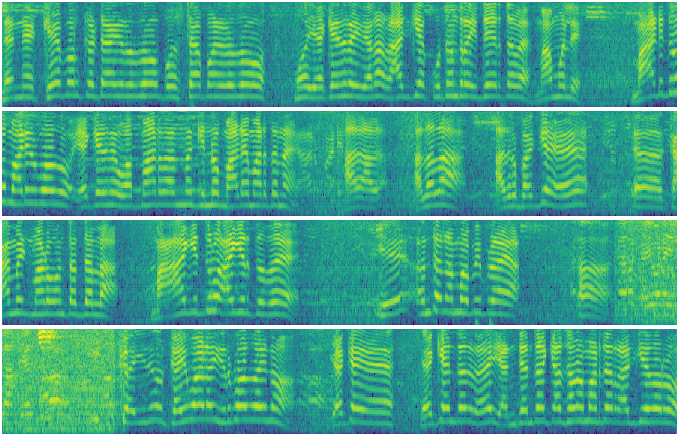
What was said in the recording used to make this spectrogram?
ನೆನ್ನೆ ಕೇಬಲ್ ಕಟ್ ಆಗಿರೋದು ಬಸ್ ಸ್ಟಾಪ್ ಮಾಡಿರೋದು ಮೊ- ಯಾಕೆಂದರೆ ಇವೆಲ್ಲ ರಾಜಕೀಯ ಕುತಂತ್ರ ಇದ್ದೇ ಇರ್ತವೆ ಮಾಮೂಲಿ. ಮಾಡಿದ್ರು ಮಾಡಿರ್ಬೋದು. ಯಾಕೆಂದರೆ ಒಬ್ಬ ಮಾಡ್ದಾದ್ಮೇಲೆ ಇನ್ನೊಬ್ಬ ಮಾಡೇ ಮಾಡ್ತಾನೆ. ಅಲ್ಲಲ್ಲ ಅದ್ರ ಬಗ್ಗೆ ಕಾಮೆಂಟ್ ಮಾಡುವಂಥದ್ದಲ್ಲ. ಆಗಿದ್ರೂ ಆಗಿರ್ತದೆ. ಏ ಅಂತ ನಮ್ಮ ಅಭಿಪ್ರಾಯ. ಇದು ಕೈವಾಡ ಇರ್ಬೋದು ಏನೋ. ಯಾಕೆ ಯಾಕೆ ಅಂತಂದರೆ ಎಂತೆಂಥ ಕೆಲಸ ಮಾಡ್ತಾರೆ ರಾಜಕೀಯದವರು.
